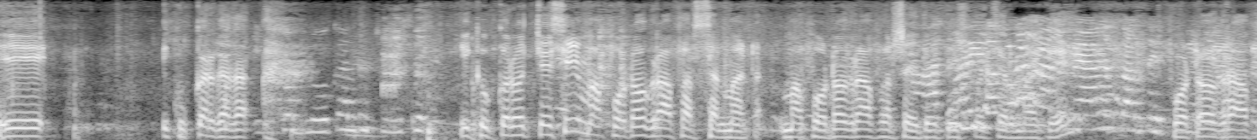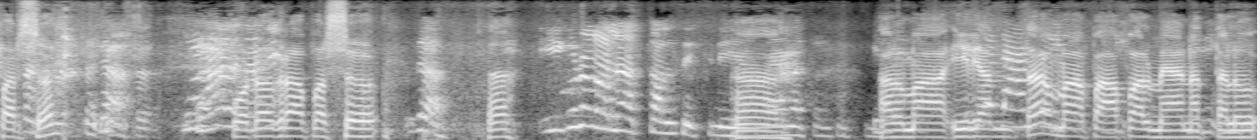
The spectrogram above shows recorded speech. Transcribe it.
ఈ ఈ కుక్కర్ కదా. ఈ కుక్కర్ వచ్చేసి మా ఫోటోగ్రాఫర్స్ అన్నమాట. మా ఫోటోగ్రాఫర్స్ అయితే తీసుకొచ్చారు మాకి. ఫోటోగ్రాఫర్స్. ఫోటోగ్రాఫర్స్. ఇదో, ఇవి కూడా వాళ్ళ అత్తలు తెచ్చినాయి. ఆ. మేనత్తలు తెచ్చినాయి. అవి మా ఇది అంతా మా పాపాలు మేనత్తలు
